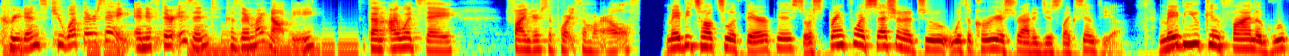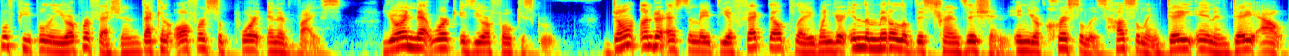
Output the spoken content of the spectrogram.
credence to what they're saying? And if there isn't, because there might not be, then I would say find your support somewhere else. Maybe talk to a therapist or spring for a session or two with a career strategist like Cynthia. Maybe you can find a group of people in your profession that can offer support and advice. Your network is your focus group. Don't underestimate the effect they'll play when you're in the middle of this transition, in your chrysalis, hustling day in and day out,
